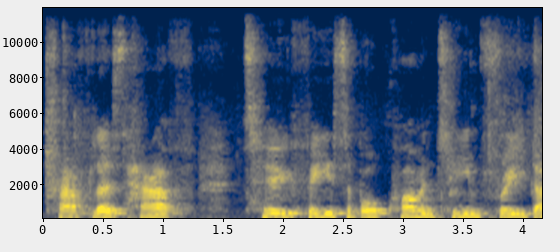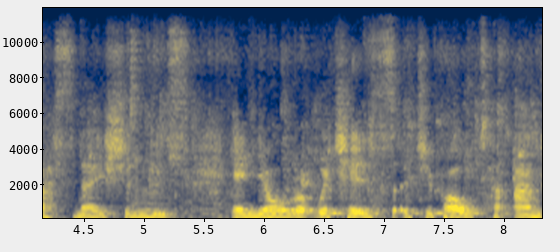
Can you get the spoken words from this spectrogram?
travellers have two feasible quarantine free destinations in Europe which is Gibraltar and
